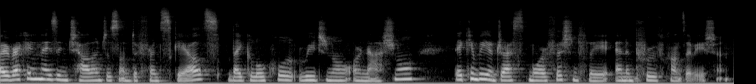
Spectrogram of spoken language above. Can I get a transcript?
By recognizing challenges on different scales, like local, regional, or national, they can be addressed more efficiently and improve conservation.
